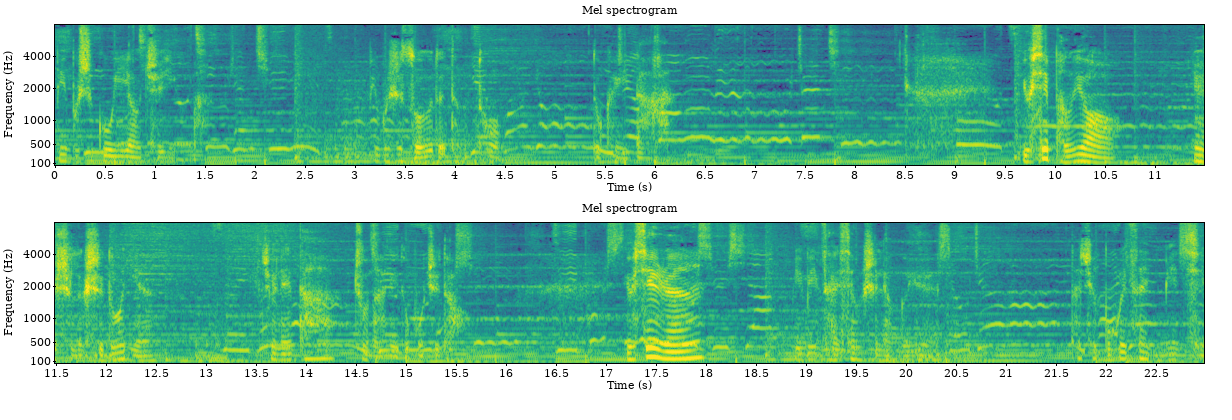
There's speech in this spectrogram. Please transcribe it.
并不是故意要去隐瞒，并不是所有的疼痛都可以呐喊。有些朋友认识了十多年，却连他住哪里都不知道；有些人明明才相识两个月，他却不会在你面前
